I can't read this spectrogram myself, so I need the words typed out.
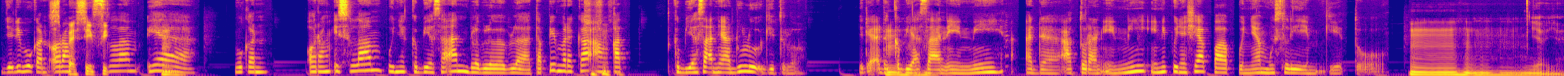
jadi bukan orang Spesifik. Islam ya bukan orang Islam punya kebiasaan bla bla bla bla. Tapi mereka angkat kebiasaannya dulu gitu loh. Jadi ada Hmm. kebiasaan ini ada aturan ini ini punya siapa? Punya Muslim gitu. Hmm, hmm, hmm, ya ya.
